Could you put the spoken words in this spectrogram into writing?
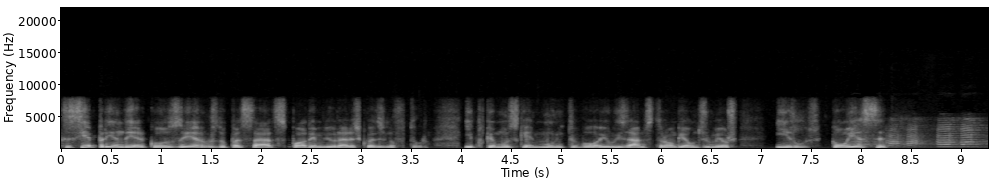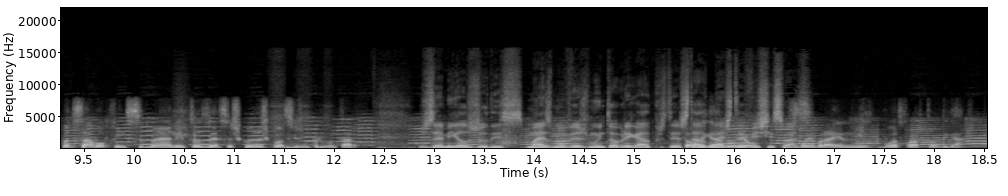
que se aprender com os erros do passado se podem melhorar as coisas no futuro. E porque a música é muito boa e o Louis Armstrong é um dos meus ídolos. Com esse passava o fim de semana e todas essas coisas que vocês me perguntaram. José Miguel Judice, mais uma vez, muito obrigado por ter Muito estado obrigado nesta Vichy Soase. por lembrarem de mim. Boa sorte, obrigado.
